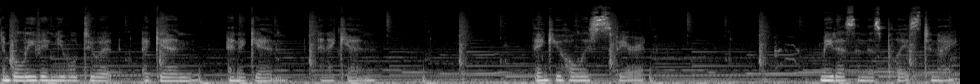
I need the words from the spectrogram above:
and believing you will do it again and again and again. Thank you, Holy Spirit. Meet us in this place tonight.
